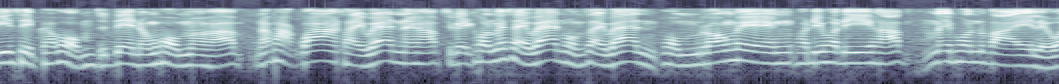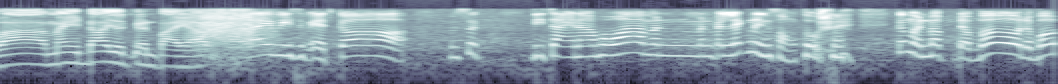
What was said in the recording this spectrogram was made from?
V10 ครับผม จุดเด่นของผมอะครับหน้าผากกว้างใส่แว่นนะครับ 11 คนไม่ใส่แว่น ผมใส่แว่น ผมร้องเพลงพอดีพอดีครับ ไม่พ่นไฟหรือว่าไม่ด้อยจนเกินไปครับ ได้ V11 ก็รู้สึกดีใจนะ เพราะว่ามันมันเป็นเลขหนึ่งสองตัวเลย ก็เหมือนแบบดับเบิลดับเบิล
